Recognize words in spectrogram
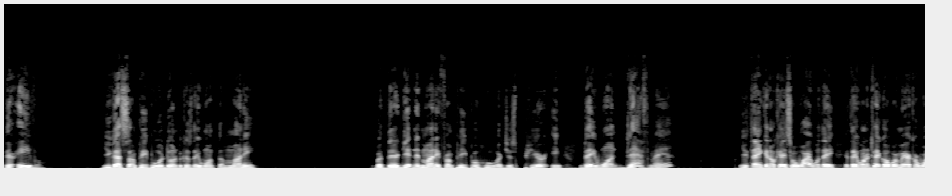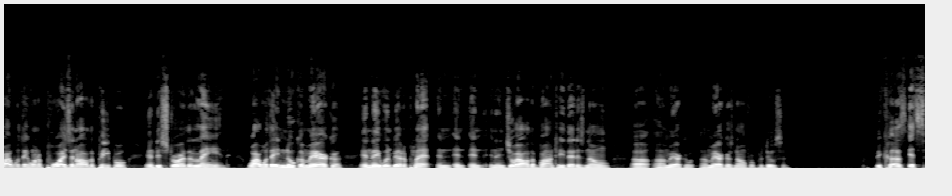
They're evil. You got some people who are doing it because they want the money, but they're getting the money from people who are just pure. E- they want death, man. You thinking, okay, so why would they, if they want to take over America, why would they want to poison all the people and destroy the land? Why would they nuke America and they wouldn't be able to plant and, and, and, and enjoy all the bounty that is known uh, America America is known for producing? Because it's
